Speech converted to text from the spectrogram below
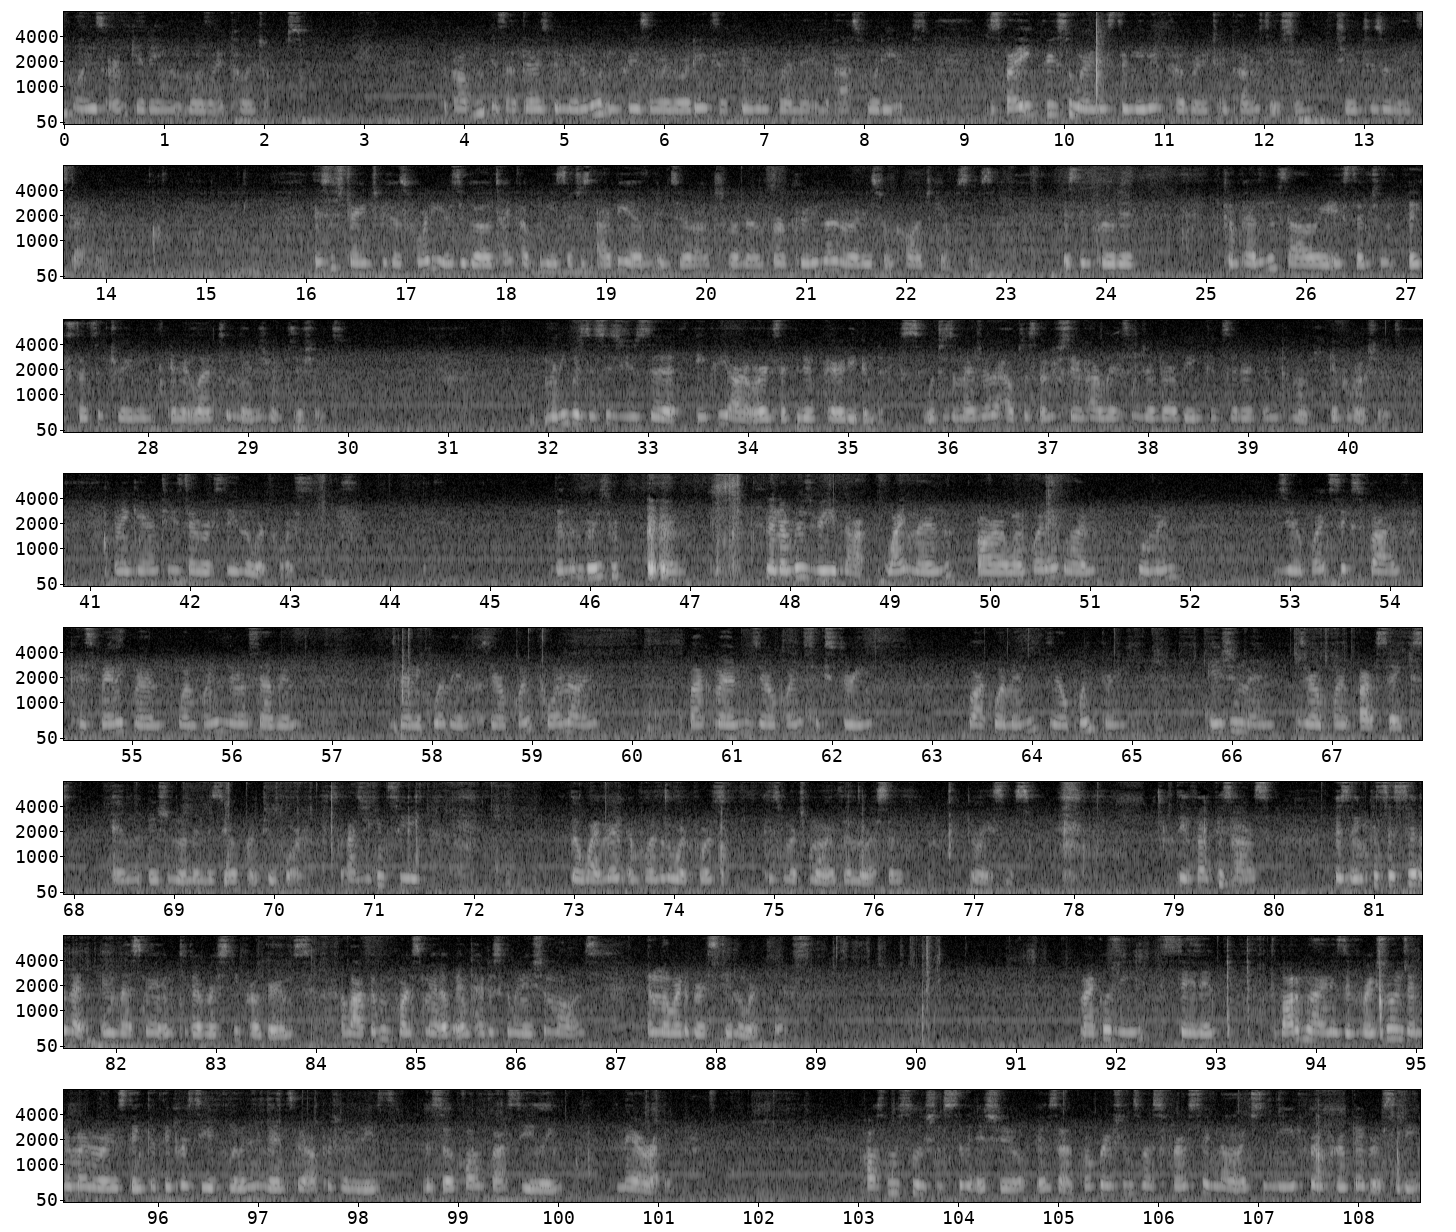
employees aren't getting more white collar jobs. The problem is that there has been minimal increase in minority executive employment in the past 40 years. Despite increased awareness through media coverage and conversation, change has remained stagnant. This is strange because 40 years ago, tech companies such as IBM and Xerox were known for recruiting minorities from college campuses. This included competitive salary, extension, extensive training, and it led to management positions. Many businesses use the EPI or Executive Parity Index, which is a measure that helps us understand how race and gender are being considered in, in promotions, and it guarantees diversity in the workforce. The numbers the numbers read that white men are 1.81, women 0.65, Hispanic men 1.07, Hispanic women 0.49, black men 0.63, black women 0.3, Asian men 0.56, and Asian women is 0.24. So as you can see, the white men employed in the workforce is much more than the rest of the races. The effect this has is inconsistent investment into diversity programs, a lack of enforcement of anti discrimination laws, and lower diversity in the workforce. Michael G. stated The bottom line is if racial and gender minorities think that they perceive limited advancement opportunities, the so called glass ceiling, they are right. Possible solutions to the issue is that corporations must first acknowledge the need for improved diversity,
